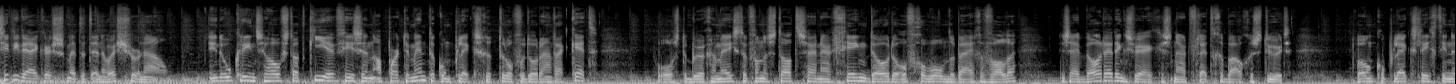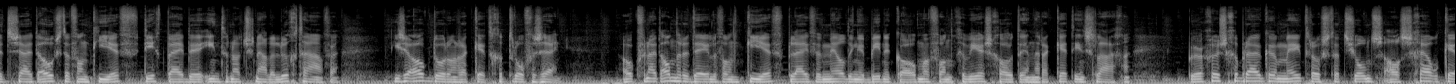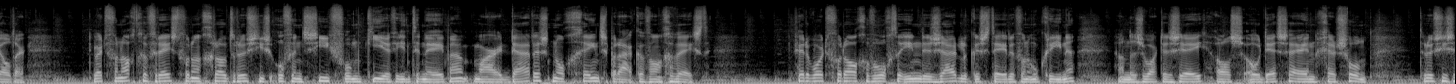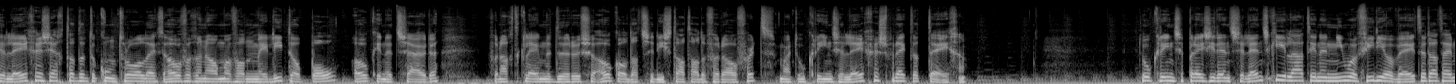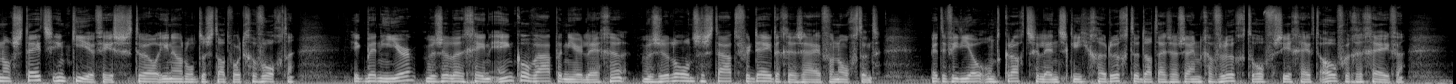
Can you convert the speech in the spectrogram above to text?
Citydijkers met het NOS Journaal. In de Oekraïnse hoofdstad Kiev is een appartementencomplex getroffen door een raket. Volgens de burgemeester van de stad zijn er geen doden of gewonden bijgevallen. Er zijn wel reddingswerkers naar het flatgebouw gestuurd. Het wooncomplex ligt in het zuidoosten van Kiev, dicht bij de internationale luchthaven. Die zou ook door een raket getroffen zijn. Ook vanuit andere delen van Kiev blijven meldingen binnenkomen van geweerschoten en raketinslagen. Burgers gebruiken metrostations als schuilkelder. Er werd vannacht gevreesd voor een groot Russisch offensief om Kiev in te nemen... maar daar is nog geen sprake van geweest. Verder wordt vooral gevochten in de zuidelijke steden van Oekraïne... aan de Zwarte Zee als Odessa en Gerson. Het Russische leger zegt dat het de controle heeft overgenomen van Melitopol, ook in het zuiden. Vannacht claimden de Russen ook al dat ze die stad hadden veroverd... maar het Oekraïense leger spreekt dat tegen. De Oekraïense president Zelensky laat in een nieuwe video weten dat hij nog steeds in Kiev is, terwijl in en rond de stad wordt gevochten. Ik ben hier, we zullen geen enkel wapen neerleggen, we zullen onze staat verdedigen, zei hij vanochtend. Met de video ontkracht Zelensky geruchten dat hij zou zijn gevlucht of zich heeft overgegeven.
